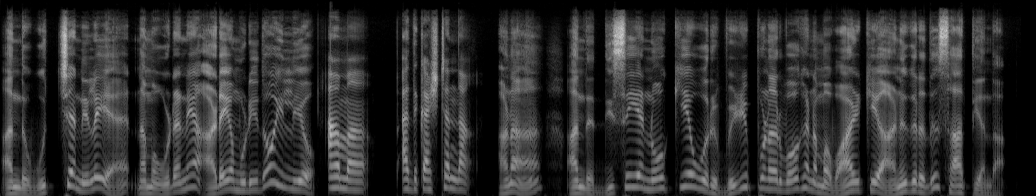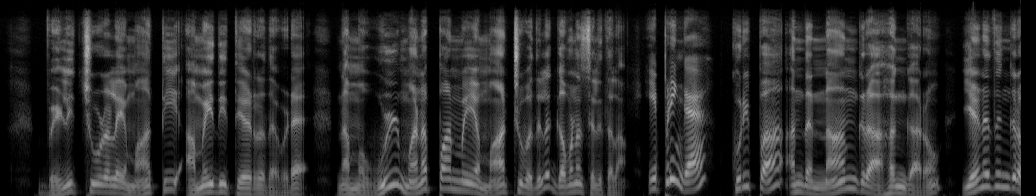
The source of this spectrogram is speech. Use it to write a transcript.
அந்த உச்ச நிலைய நம்ம உடனே அடைய முடியுதோ இல்லையோ? ஆமா. அது கஷ்டம்தான். ஆனா அந்த திசைய நோக்கிய ஒரு விழிப்புணர்வோக நம்ம வாழ்க்கைய அணுகிறது சாத்தியம்தான். வெளிச்சூழலை மாத்தி அமைதி தேடுறத விட நம்ம உள் மனப்பான்மைய மாற்றுவதில் கவனம் செலுத்தலாம். எப்படிங்க? குறிப்பா அந்த நான்கிற அகங்காரம் எனதுங்கிற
